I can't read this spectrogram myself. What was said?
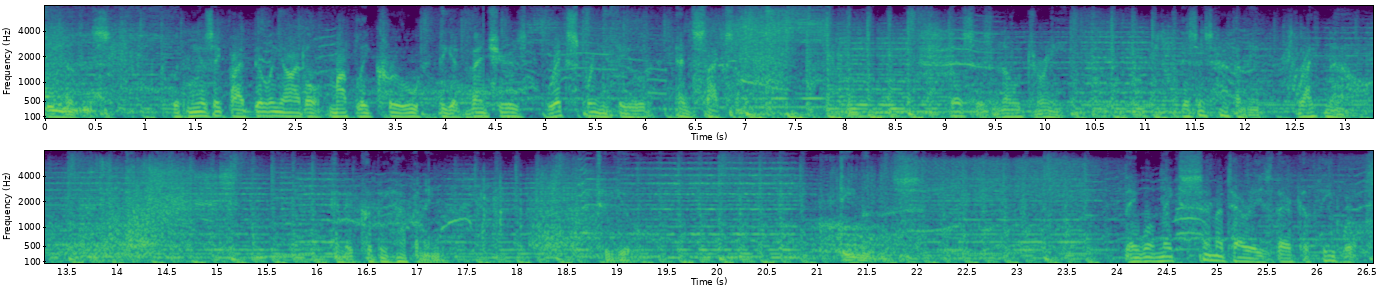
Demons. With music by Billy Idol, Motley Crue, The Adventures, Rick Springfield, and Saxon. This is no dream. This is happening right now. It could be happening to you. Demons. They will make cemeteries their cathedrals,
